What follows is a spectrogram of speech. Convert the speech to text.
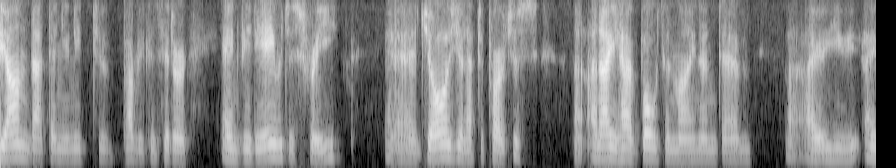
beyond that, then you need to probably consider NVDA, which is free. Uh, JAWS you'll have to purchase, uh, and I have both in mine. And um, I, I,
